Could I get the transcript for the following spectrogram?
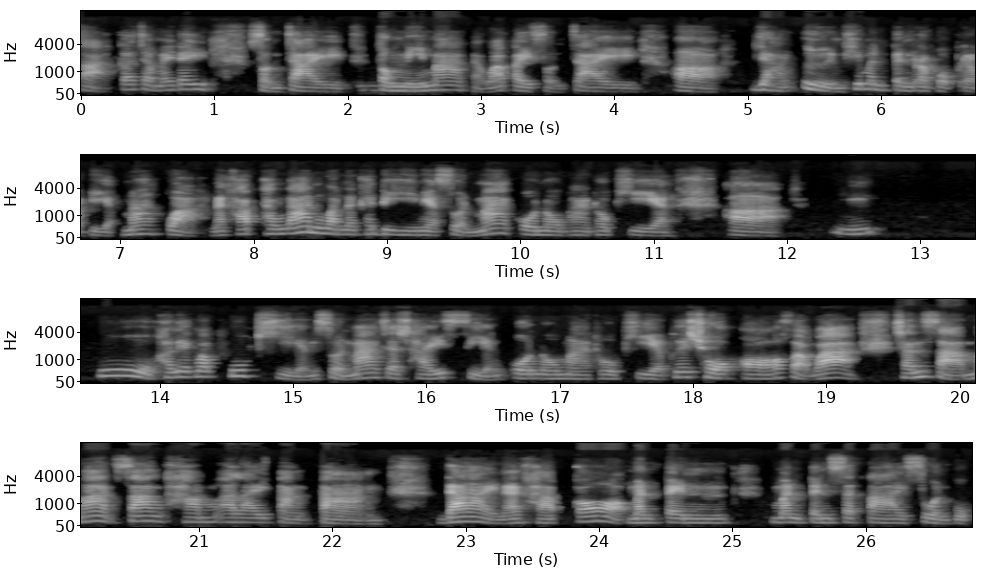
ศาสตร์ก็จะไม่ได้สนใจตรงนี้มากแต่ว่าไปสนใจอย่างอื่นที่มันเป็นระบบระเบียบมากกว่านะครับ ทางด้านวรรณคดีเนี่ยส่วนมากโอโนพาโทเพีย ผู้เขาเรียกว่าผู้เขียนส่วนมากจะใช้เสียงโอโนมาโทเพีย เพื่อโชว์ออฟแบบว่า ฉันสามารถสร้างคำอะไรต่างๆได้นะครับ ก็มันเป็นมันเป็นสไตล์ส่วนบุค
